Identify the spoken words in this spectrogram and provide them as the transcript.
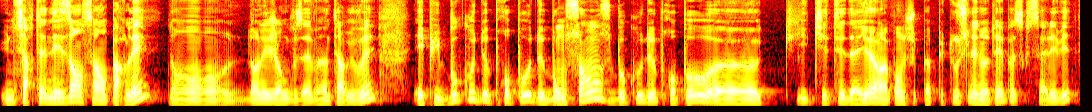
une certaine aisance à en parler dans, dans, les gens que vous avez interviewés, et puis beaucoup de propos de bon sens, beaucoup de propos euh, qui, étaient d'ailleurs, bon, j'ai pas pu tous les noter parce que ça allait vite,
